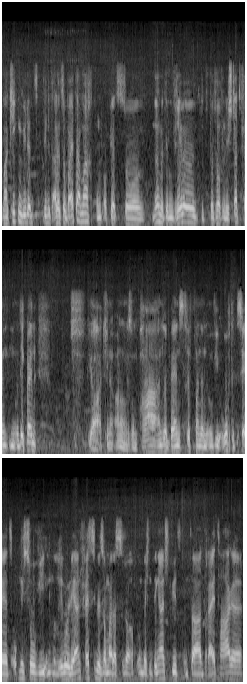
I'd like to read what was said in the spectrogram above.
mal kicken, wie das, wie das alles so weitermacht und ob jetzt so ne, mit dem Gräbe, das wird hoffentlich stattfinden. Und ich meine, ja, keine Ahnung, so ein paar andere Bands trifft man dann irgendwie auch. Das ist ja jetzt auch nicht so wie im regulären Festivalsommer, dass du da auf irgendwelchen Dingern spielst und da drei Tage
